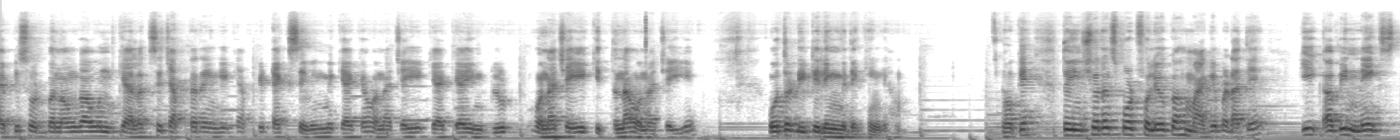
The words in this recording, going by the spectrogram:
एपिसोड बनाऊँगा, उनके अलग से चैप्टर रहेंगे कि आपके टैक्स सेविंग में क्या क्या होना चाहिए क्या क्या इंक्लूड होना चाहिए, कितना होना चाहिए। वो तो डिटेलिंग में देखेंगे हम। ओके तो इंश्योरेंस पोर्टफोलियो को हम आगे बढ़ाते हैं कि अभी नेक्स्ट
